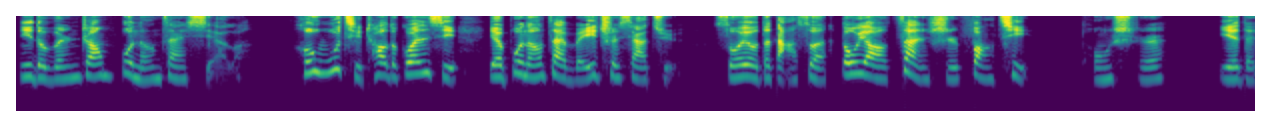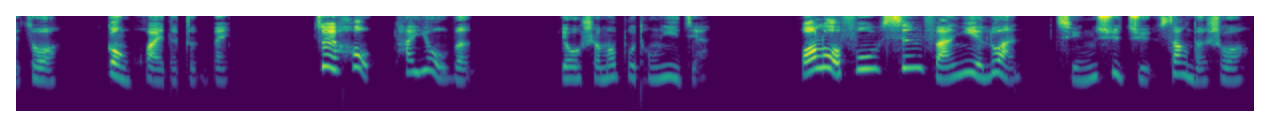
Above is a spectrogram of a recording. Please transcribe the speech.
你的文章不能再写了，和吴启超的关系也不能再维持下去。所有的打算都要暂时放弃，同时也得做更坏的准备。最后，他又问：“有什么不同意见？”黄洛夫心烦意乱、情绪沮丧地说：“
